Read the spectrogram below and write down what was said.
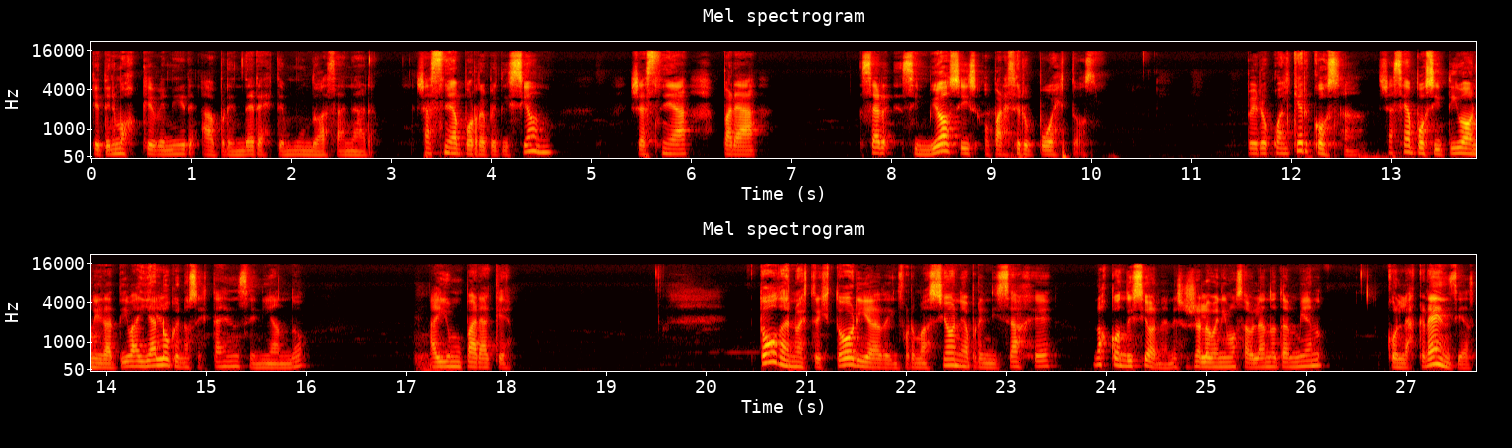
que tenemos que venir a aprender a este mundo a sanar, ya sea por repetición, ya sea para ser simbiosis o para ser opuestos. Pero cualquier cosa, ya sea positiva o negativa, hay algo que nos está enseñando. Hay un para qué. Toda nuestra historia de información y aprendizaje nos condicionan. Eso ya lo venimos hablando también con las creencias.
